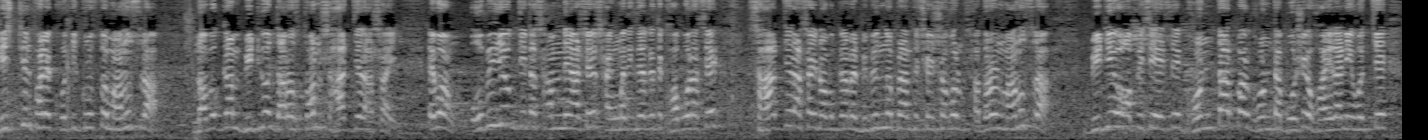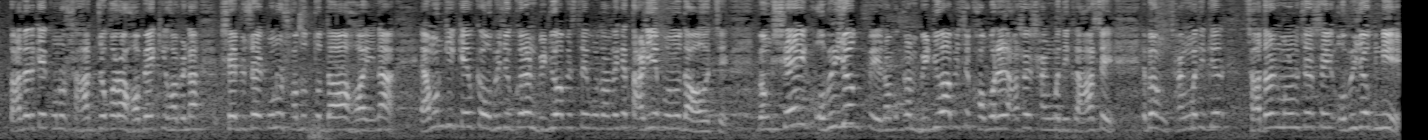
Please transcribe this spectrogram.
বৃষ্টির ফলে ক্ষতিগ্রস্ত মানুষরা নবগ্রাম বিডিওর দ্বারস্থ হন সাহায্যের আশায়। এবং অভিযোগ যেটা সামনে আসে, সাংবাদিকদের কাছে খবর আছে সাহায্যের আশায় নবগ্রামের বিভিন্ন প্রান্তে সেই সকল সাধারণ মানুষরা বিডিও অফিসে এসে ঘণ্টার পর ঘণ্টা বসে হয়রানি হচ্ছে, তাদেরকে কোনো সাহায্য করা হবে কি হবে না, সে বিষয়ে কোনো সদুত্তর দেওয়া হয় না। এমনকি কেউ কেউ অভিযোগ করেন, বিডিও অফিস থেকে তাদেরকে তাড়িয়ে পর্যন্ত দেওয়া হচ্ছে। এবং সেই অভিযোগ পেয়ে নবগ্রাম বিডিও অফিসে খবরের আশায় সাংবাদিকরা আসে এবং সাংবাদিকদের, সাধারণ মানুষের সেই অভিযোগ নিয়ে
